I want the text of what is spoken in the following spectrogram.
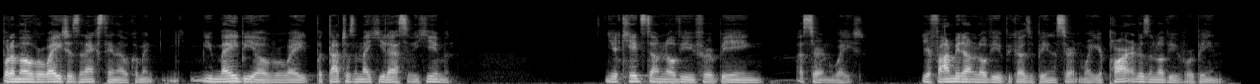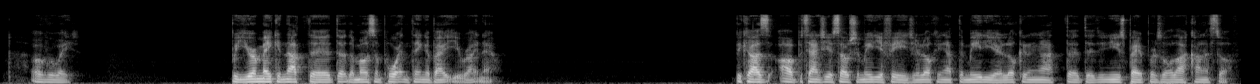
But I'm overweight is the next thing that will come in. You may be overweight, but that doesn't make you less of a human. Your kids don't love you for being a certain weight. Your family don't love you because of being a certain weight. Your partner doesn't love you for being overweight. But you're making that the, the, the most important thing about you right now. Because of potentially your social media feed, you're looking at the media, you're looking at the, the, the newspapers, all that kind of stuff.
